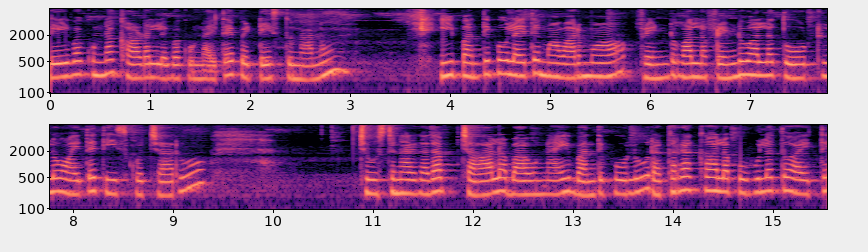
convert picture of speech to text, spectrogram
లేవకుండా కాడలు లేవకుండా అయితే పెట్టేస్తున్నాను. ఈ బంతి పూలు అయితే మా వారు మా ఫ్రెండ్ వాళ్ళ ఫ్రెండ్ వాళ్ళ తోటలో అయితే తీసుకొచ్చారు. చూస్తున్నారు కదా చాలా బాగున్నాయి బంతిపూలు రకరకాల పువ్వులతో అయితే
